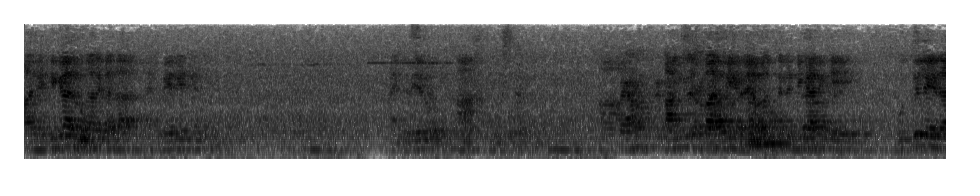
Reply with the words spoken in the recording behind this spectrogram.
ఆ రెడ్డి గారు ఉన్నారు కదా ఆయన పేరేంటండి? ఆయన పేరు? కాంగ్రెస్ పార్టీ రేవంత్ రెడ్డి గారికి బుద్ధి లేదా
